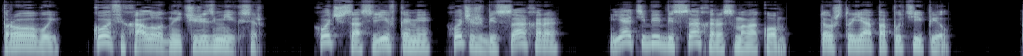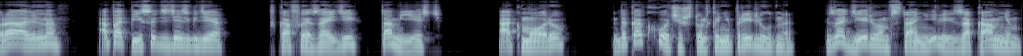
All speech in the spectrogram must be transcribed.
Пробуй, Кофе холодный через миксер. Хочешь со сливками, хочешь без сахара. Я тебе без сахара с молоком. То, что я по пути пил. Правильно. А пописать здесь где? В кафе зайди, там есть. А к морю? Да как хочешь, только неприлюдно. За деревом встань или за камнем.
